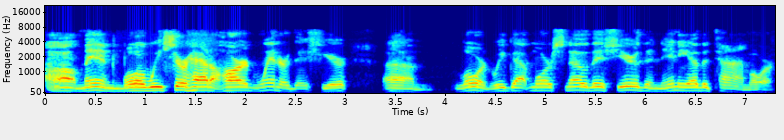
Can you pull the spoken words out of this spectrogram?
"Oh man, boy, we sure had a hard winter this year. Um, Lord, we've got more snow this year than any other time." Or,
